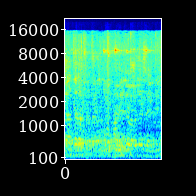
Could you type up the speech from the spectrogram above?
Çan tarafı.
